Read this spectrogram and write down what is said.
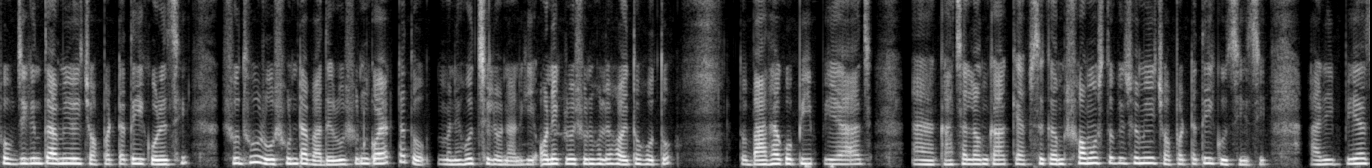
সবজি কিন্তু আমি ওই চপারটাতেই করেছি। শুধু রসুনটা বাদে, রসুন কয়েকটা তো মানে হচ্ছিল না আর কি, অনেক রসুন হলে হয়তো হতো। তো বাঁধাকপি, পেঁয়াজ কাঁচা লঙ্কা, ক্যাপসিকাম সমস্ত কিছু আমি চপারটাতেই কুচিয়েছি। আর এই পেঁয়াজ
